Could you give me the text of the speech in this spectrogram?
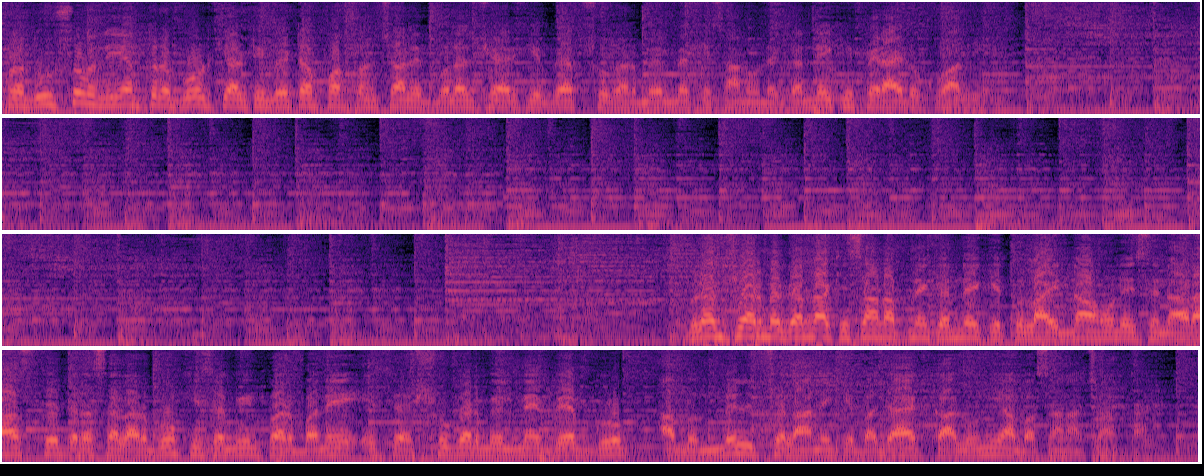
प्रदूषण नियंत्रण बोर्ड के अल्टीमेटम पर संचालित बुलंदशहर की वेब शुगर मिल में किसानों ने गन्ने की पेराई रुकवा दी। बुलंदशहर में गन्ना किसान अपने गन्ने की तुलाई न होने से नाराज़ थे। दरअसल अरबों की ज़मीन पर बने इस शुगर मिल में वेब ग्रुप अब मिल चलाने के बजाय कॉलोनियाँ बसाना चाहता है।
